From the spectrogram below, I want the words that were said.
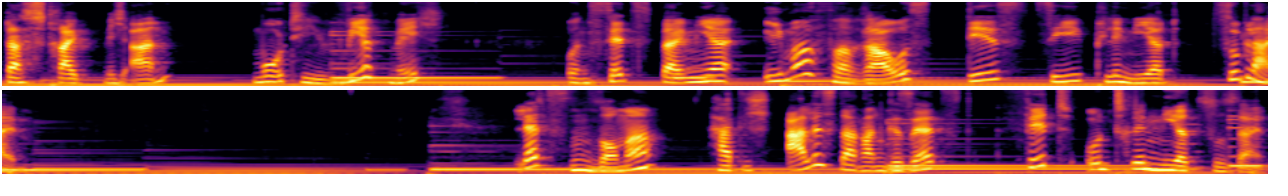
Das treibt mich an, motiviert mich und setzt bei mir immer voraus, diszipliniert zu bleiben. Letzten Sommer hatte ich alles daran gesetzt, fit und trainiert zu sein.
